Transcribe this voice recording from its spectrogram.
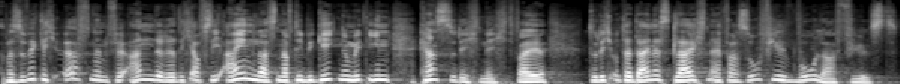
Aber so wirklich öffnen für andere, dich auf sie einlassen, auf die Begegnung mit ihnen, kannst du dich nicht, weil du dich unter deinesgleichen einfach so viel wohler fühlst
